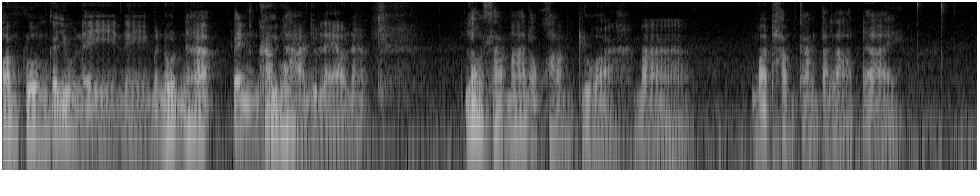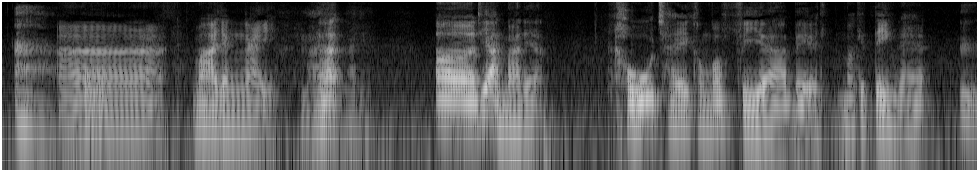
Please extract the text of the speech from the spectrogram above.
ความกลัวมันก็อยู่ในในมนุษย์นะฮะเป็นครับพื้นผมฐานอยู่แล้วนะเราสามารถเอาความกลัวมามาทำการตลาดได้ อ่าอ่าโอ้มายังไงมานะฮะยังไงเอ่อที่อ่านมาเนี่ยเขาใช้คำว่า fear based marketing นะฮะอืม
